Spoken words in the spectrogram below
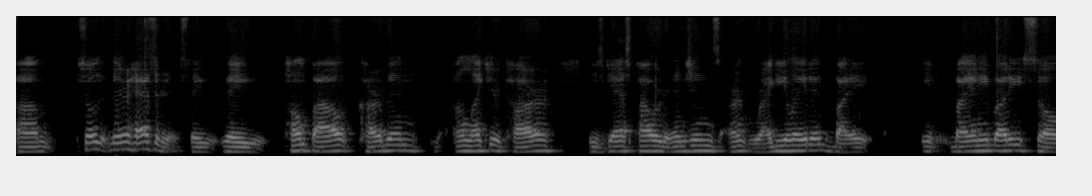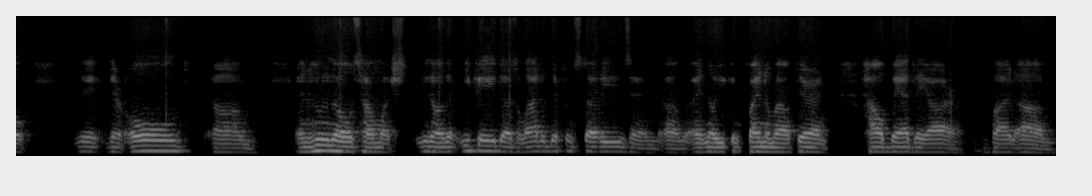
Um, so they're hazardous. They they pump out carbon. Unlike your car, these gas powered engines aren't regulated by by anybody so they, they're old um, and who knows how much you know the epa does a lot of different studies and um, i know you can find them out there and how bad they are but um,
